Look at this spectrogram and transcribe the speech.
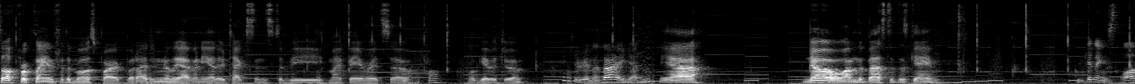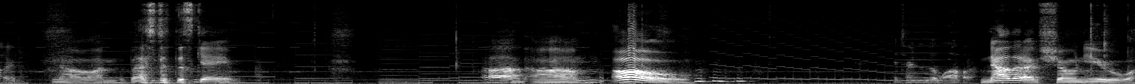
Self-proclaimed for the most part, but I didn't really have any other Texans to be my favorite, so I'll, I'll give it to him. I think you're gonna die again. Yeah. No, I'm the best at this game. You're getting slaughtered. No, I'm the best at this game. Uh, Um. Oh. it turned into lava. Now that I've shown you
